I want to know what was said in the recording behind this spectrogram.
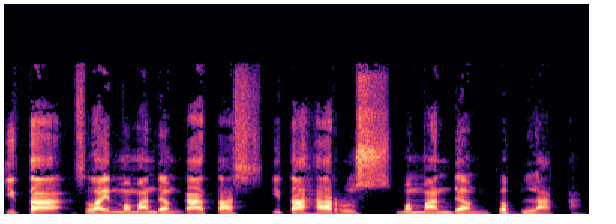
kita selain memandang ke atas, kita harus memandang ke belakang.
